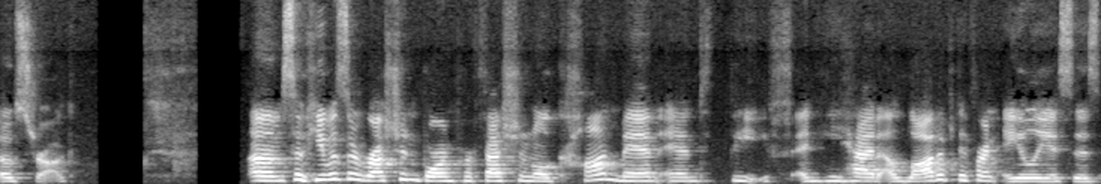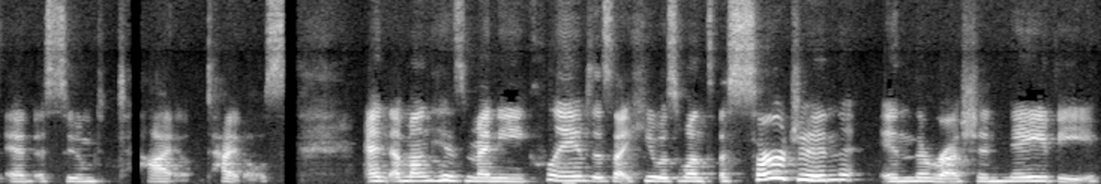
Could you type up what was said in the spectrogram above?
Ostrog. Um, so he was a Russian-born professional con man and thief, and he had a lot of different aliases and assumed ti- titles. And among his many claims is that he was once a surgeon in the Russian Navy.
